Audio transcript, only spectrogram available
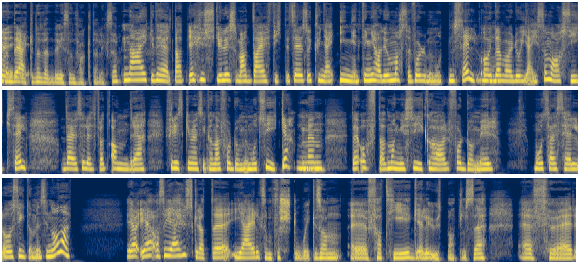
men det er ikke nødvendigvis en fakta, liksom. Nei, ikke i det hele tatt. Jeg husker jo liksom at da jeg fikk det selv, så kunne jeg ingenting. Jeg hadde jo masse fordommer mot den selv, og Mm. da var det jo jeg som var syk selv. Det er jo så lett for at andre friske mennesker kan ha fordommer mot syke, Mm. men det er ofte at mange syke har fordommer mot seg selv og sykdommen sin òg, Ja, jeg, altså jeg husker at eh, jeg liksom forsto ikke sånn eh, fatigue eller utmattelse eh, før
